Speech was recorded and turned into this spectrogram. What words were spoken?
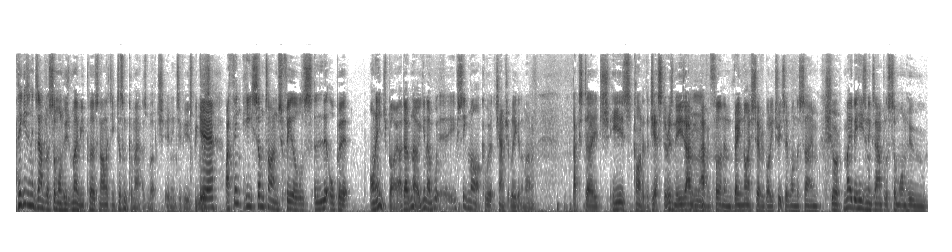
I think he's an example of someone whose maybe personality doesn't come out as much in interviews because Yeah. I think he sometimes feels a little bit on edge by it. I don't know. You know, you see Mark, we're at the Championship League at the moment. Backstage, he is kind of the jester, isn't he? He's having, having fun and very nice to everybody, treats everyone the same. Sure. Maybe he's an example of someone who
